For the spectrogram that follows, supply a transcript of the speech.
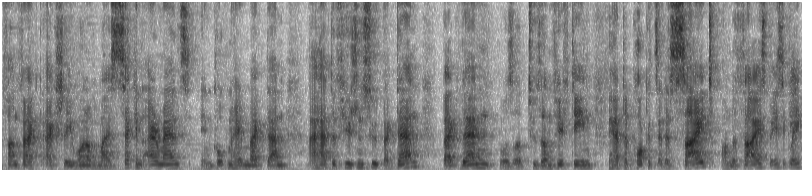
a fun fact, actually one of my second Ironmans in Copenhagen back then, I had the fusion suit back then. Back then, it was uh, 2015, they had the pockets at the side, on the thighs basically.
